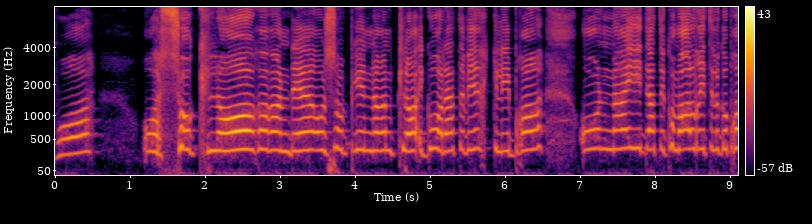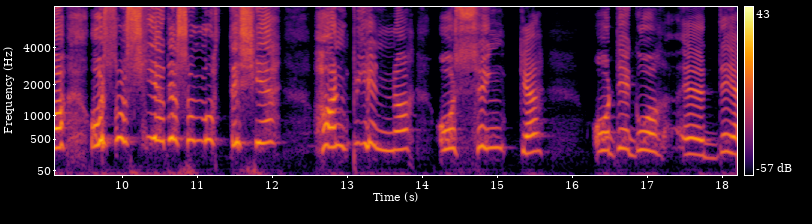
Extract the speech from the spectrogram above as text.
på' Og så klarer han det, og så begynner han klar Går dette virkelig bra? Å nei, dette kommer aldri til å gå bra. Og så skjer det som måtte skje. Han begynner å synke, og det går eh, Det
